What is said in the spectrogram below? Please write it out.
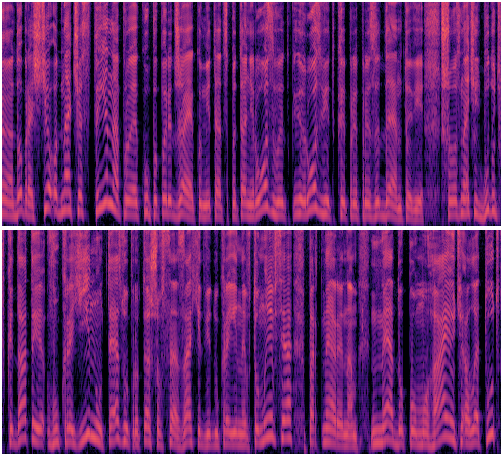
Е, Добре, ще одна частина, про яку попереджає комітет з питань розвідки, розвідки при президентові, що значить будуть вкидати в Україну тезу про те, що все захід від України втомився, партнери нам не допомагають. Але тут,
